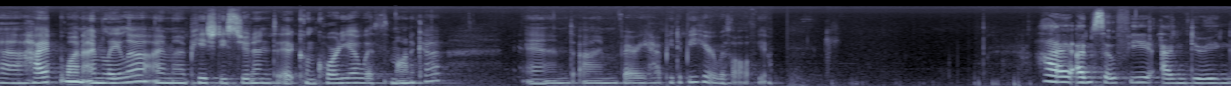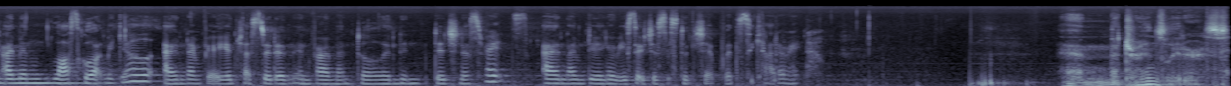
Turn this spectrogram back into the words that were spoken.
Uh, hi everyone, I'm Layla. I'm a PhD student at Concordia with Monica, and I'm very happy to be here with all of you. Hi, I'm Sophie. I'm doing I'm in law school at McGill and I'm very interested in environmental and indigenous rights and I'm doing a research assistantship with Cicada right now. And the translators.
